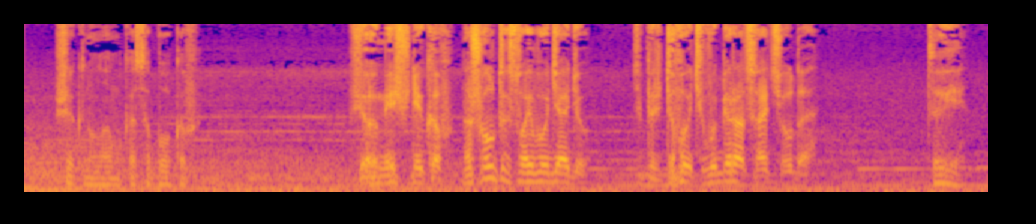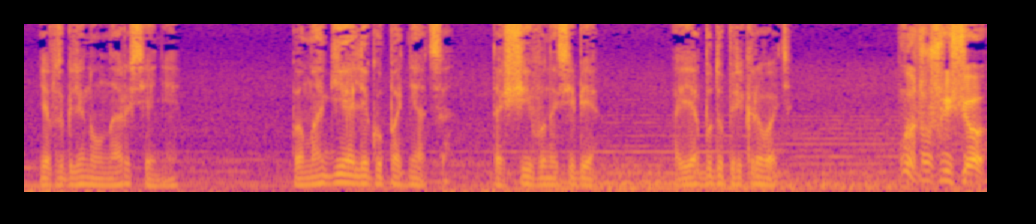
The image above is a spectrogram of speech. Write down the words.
— шикнул им Кособоков. «Все, Мечников, нашел ты своего дядю. Теперь давайте выбираться отсюда». «Ты...» — я взглянул на Арсения. «Помоги Олегу подняться. Тащи его на себе, а я буду прикрывать». «Вот уж еще!»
